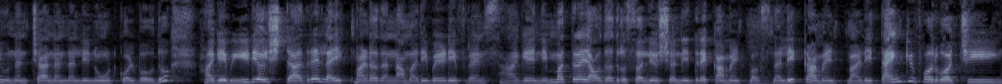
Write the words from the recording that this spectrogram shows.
ನೀವು ನನ್ನ ಚಾನಲ್ನಲ್ಲಿ ನೋಡ್ಕೊಳ್ಬೋದು ಹಾಗೆ ವಿಡಿಯೋ ಇಷ್ಟ ಆದರೆ ಲೈಕ್ ಮಾಡೋದನ್ನು ಮರಿಬೇಡಿ ಫ್ರೆಂಡ್ಸ್ ಹಾಗೆ ನಿಮ್ಮ ಹತ್ರ ಯಾವುದಾದ್ರೂ ಸೊಲ್ಯೂಷನ್ ಇದ್ದರೆ ಕಾಮೆಂಟ್ ಬಾಕ್ಸ್ನಲ್ಲಿ ಕಾಮೆಂಟ್ ಮಾಡಿ. ಥ್ಯಾಂಕ್ ಯು ಫಾರ್ ವಾಚಿಂಗ್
